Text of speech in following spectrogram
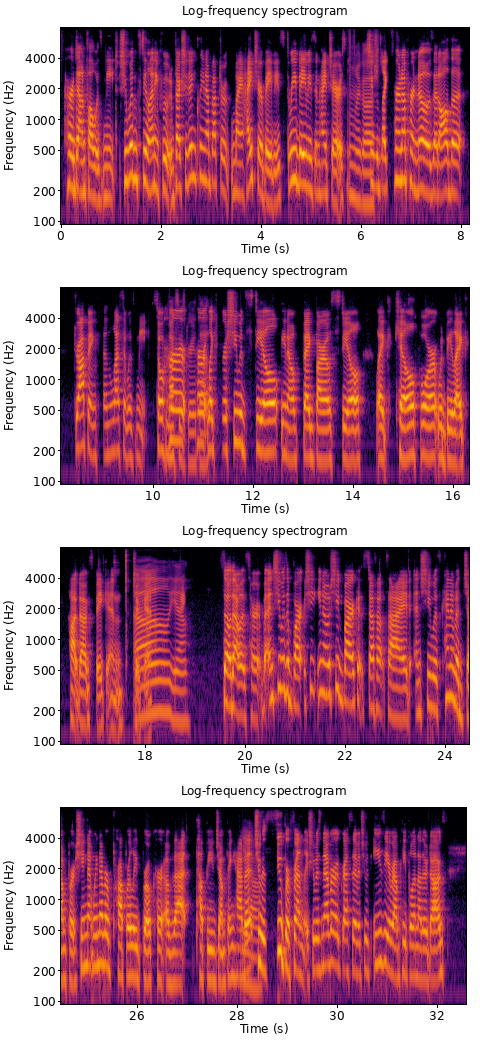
Her downfall was meat. She wouldn't steal any food. In fact, she didn't clean up after my high chair babies, three babies in high chairs. oh my gosh. She would like turn up her nose at all the droppings unless it was meat. So her her like where she would steal, you know, beg, borrow, steal, like kill for would be like hot dogs, bacon, chicken. Oh yeah. So that was her. But and she was a bark. She, you know, she'd bark at stuff outside, and she was kind of a jumper. She ne- we never properly broke her of that puppy jumping habit. Yeah. She was super friendly. She was never aggressive, and she was easy around people and other dogs.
